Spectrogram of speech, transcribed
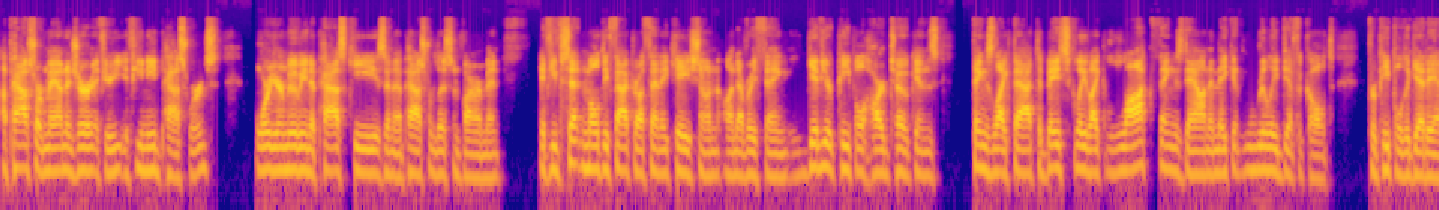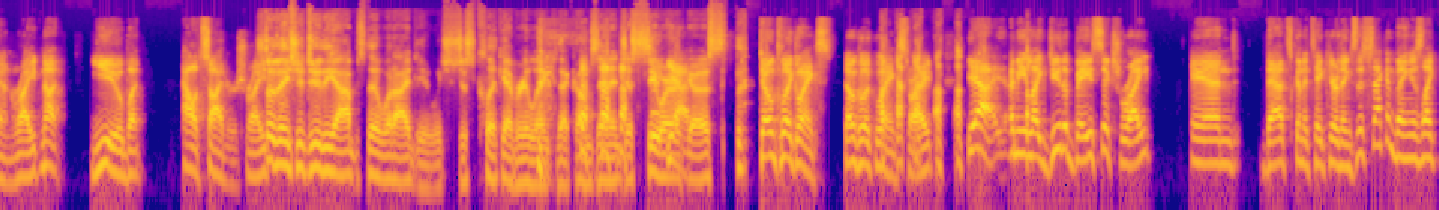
a password manager, if you if you need passwords, or you're moving to pass keys in a passwordless environment, if you've set multi-factor authentication on, on everything, give your people hard tokens, things like that, to basically like lock things down and make it really difficult for people to get in. Right? Not you, but outsiders, right? So they should do the opposite of what I do, which is just click every link that comes in and just see where yeah. it goes. Don't click links. Don't click links, right? yeah. I mean, like do the basics right. And that's going to take care of things. The second thing is like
